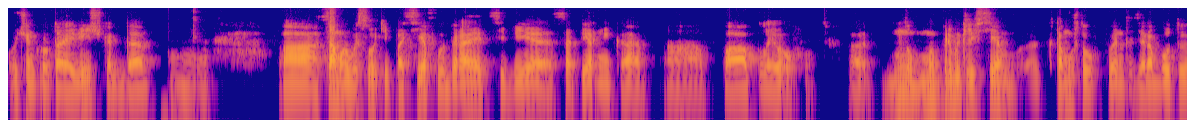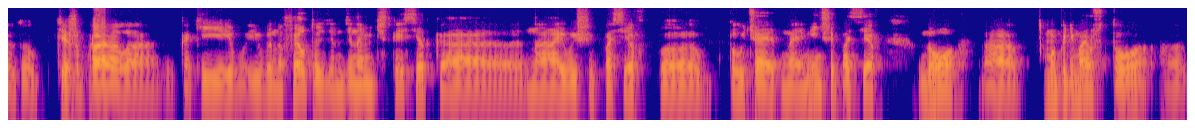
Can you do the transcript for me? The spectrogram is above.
очень крутая вещь, когда а, самый высокий посев выбирает себе соперника а, по плей-оффу. А, ну, мы привыкли всем к тому, что в фэнтези работают те же правила, какие и в НФЛ, то есть динамическая сетка, наивысший посев э, получает наименьший посев, но мы понимаем, что э,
